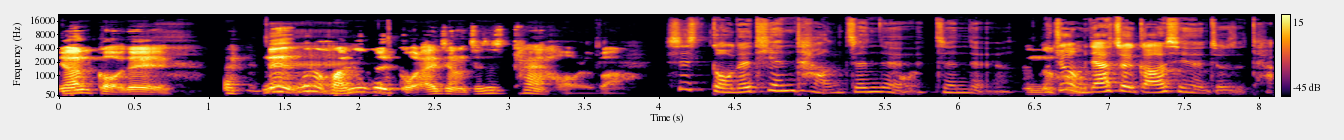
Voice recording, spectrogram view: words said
养狗的耶。哎，那那个环境对狗来讲真是太好了吧？是狗的天堂，真的真的。我觉得我们哦家最高兴的就是它。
